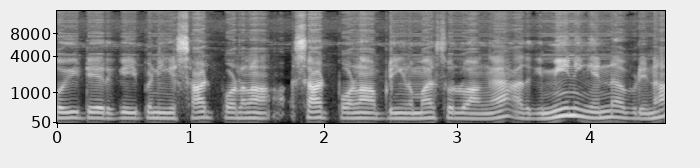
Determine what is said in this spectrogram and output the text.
போயிட்டே இருக்குது இப்போ நீங்கள் ஷார்ட் போடலாம் ஷார்ட் போடலாம் அப்படிங்கிற மாதிரி சொல்லுவாங்க. அதுக்கு மீனிங் என்ன அப்படின்னா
